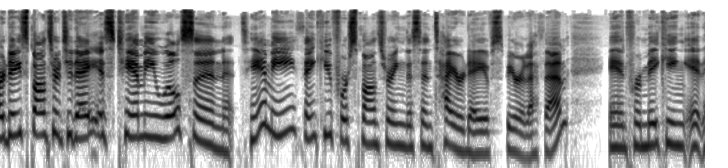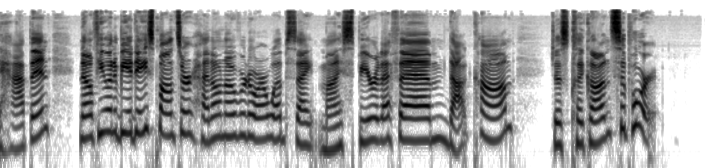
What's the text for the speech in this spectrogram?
Our day sponsor today is Tammy Wilson. Tammy, thank you for sponsoring this entire day of Spirit FM and for making it happen. Now, if you want to be a day sponsor, head on over to our website, myspiritfm.com. Just click on support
